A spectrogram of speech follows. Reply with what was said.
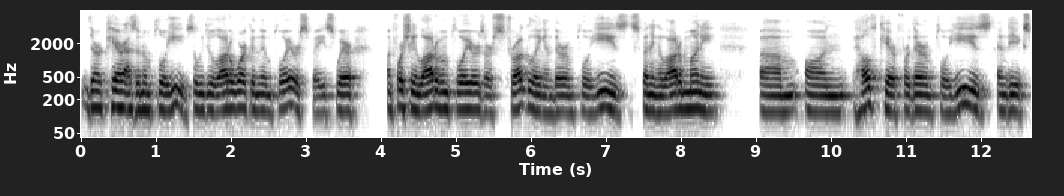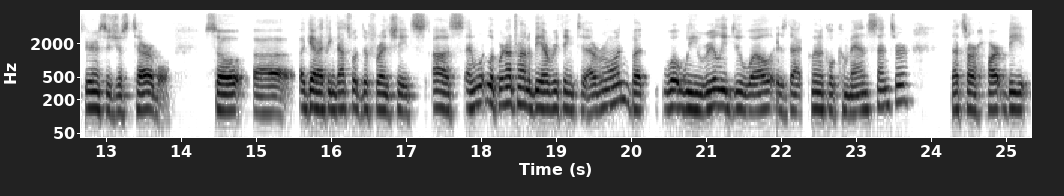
their care as an employee. So we do a lot of work in the employer space where unfortunately a lot of employers are struggling and their employees spending a lot of money um, on healthcare for their employees, and the experience is just terrible. So uh, again, I think that's what differentiates us. And look, we're not trying to be everything to everyone, but what we really do well is that clinical command center. That's our heartbeat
